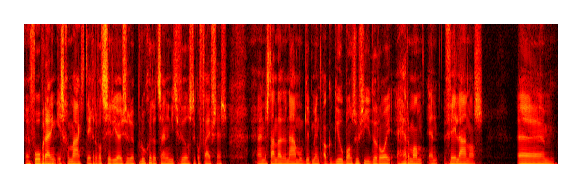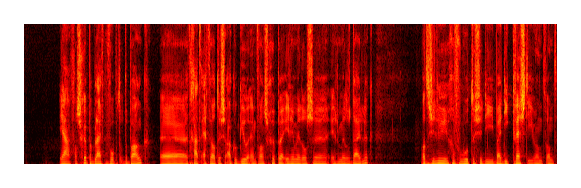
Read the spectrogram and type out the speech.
eh, voorbereiding is gemaakt tegen de wat serieuzere ploegen. Dat zijn er niet zoveel, een stuk of vijf, zes. En er staan daar de namen op dit moment Akugil, Banzusi, De Roy, Herman en Velanas. Ehm, ja, Van Schuppen blijft bijvoorbeeld op de bank. Eh, het gaat echt wel tussen Akugil en Van Schuppen, is inmiddels, eh, inmiddels duidelijk. Wat is jullie gevoel tussen die, bij die kwestie? Want, want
